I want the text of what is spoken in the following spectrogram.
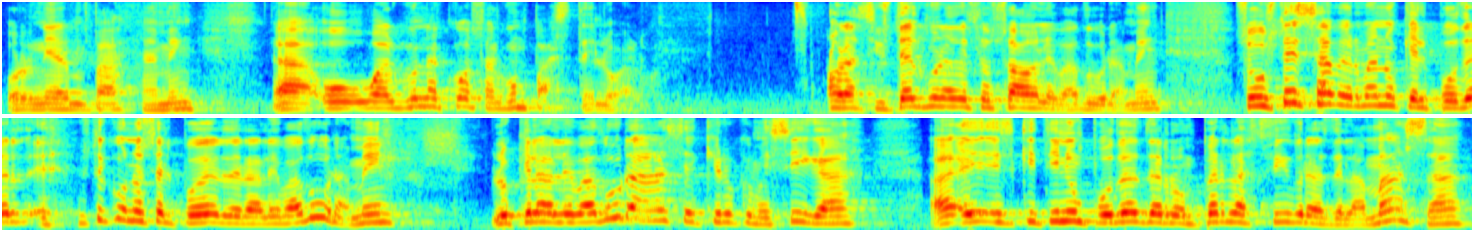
hornear pan. Amén. O, o alguna cosa, algún pastel o algo. Ahora, si usted alguna vez ha usado levadura, amén. So, usted sabe, hermano, que el poder, usted conoce el poder de la levadura, amén. Lo que la levadura hace, quiero que me siga, ah, es que tiene un poder de romper las fibras de la masa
